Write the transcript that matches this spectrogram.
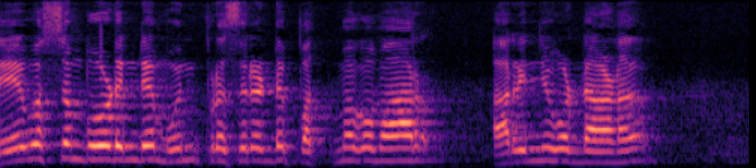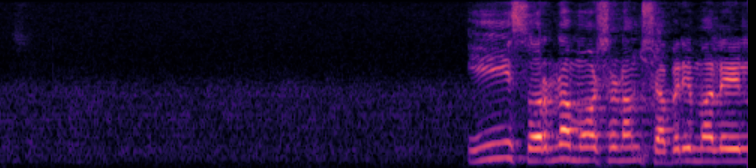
ദേവസ്വം ബോർഡിന്റെ മുൻ പ്രസിഡന്റ് പത്മകുമാർ അറിഞ്ഞുകൊണ്ടാണ് ഈ സ്വർണമോഷണം ശബരിമലയിൽ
